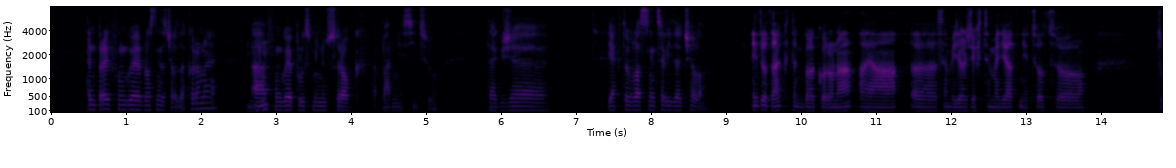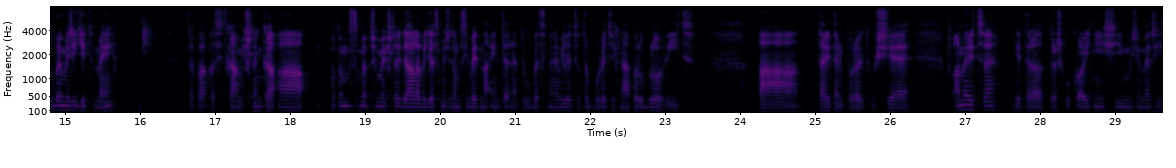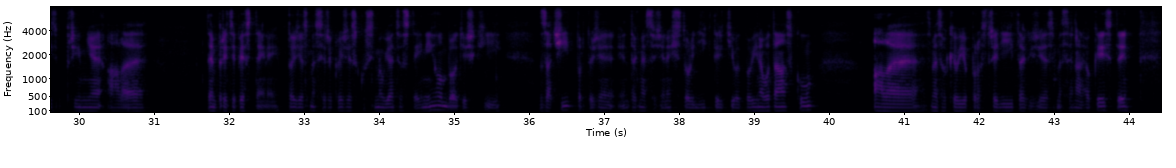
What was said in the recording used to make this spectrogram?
Ten projekt funguje, vlastně začal za korony a mm-hmm. funguje plus minus rok a pár měsíců. Takže jak to vlastně celý začalo? Je to tak, tak byla korona a já uh, jsem viděl, že chceme dělat něco, co, co budeme řídit my. Taková klasická myšlenka a potom jsme přemýšleli dál a viděli jsme, že to musí být na internetu. Vůbec jsme nevěděli, co to bude, těch nápadů bylo víc. A tady ten projekt už je v Americe, je teda trošku kvalitnější, můžeme říct upřímně, ale ten princip je stejný. Takže jsme si řekli, že zkusíme udělat něco stejného. Bylo těžké začít, protože jen tak neseženeš 100 lidí, kteří ti odpoví na otázku, ale jsme z hokejového prostředí, takže jsme sehnali hokejisty.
